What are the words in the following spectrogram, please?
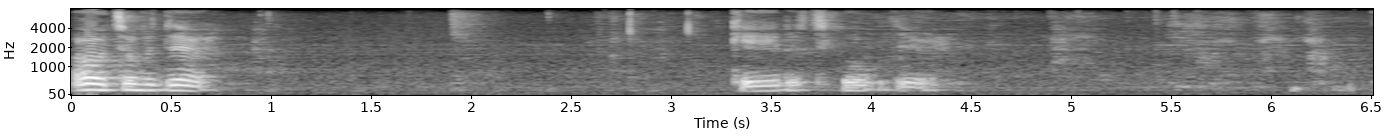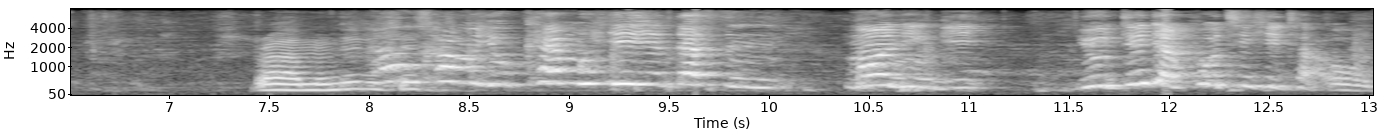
Oh, it's over there. Okay, let's go over there. Bro, a baby How fish. come you came here this morning? You didn't put heater on.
